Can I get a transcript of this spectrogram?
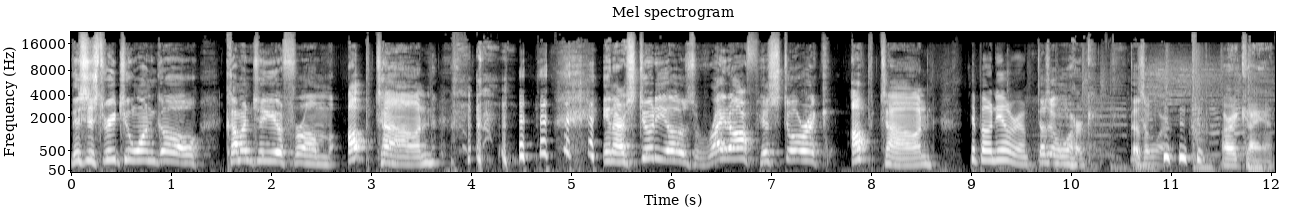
This is 321 Go coming to you from Uptown in our studios right off historic Uptown. Tip O'Neill room. Doesn't work. Doesn't work. All right, Cayenne.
